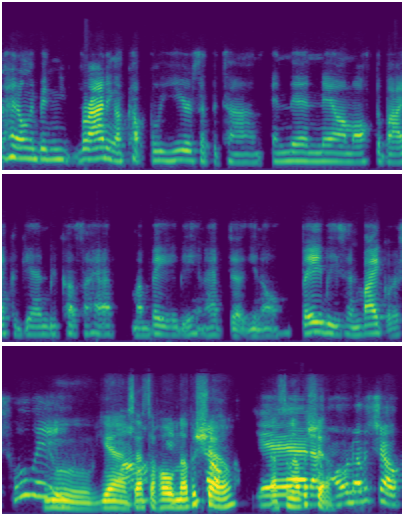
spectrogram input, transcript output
I had only been riding a couple of years at the time. And then now I'm off the bike again because I have my baby and I have to, you know, babies and bikers. Ooh, yes, that's a whole nother show. Yeah, that's another that's show. a whole nother show.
